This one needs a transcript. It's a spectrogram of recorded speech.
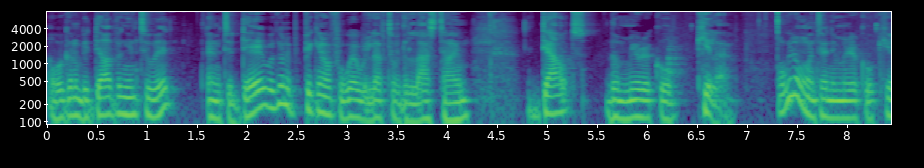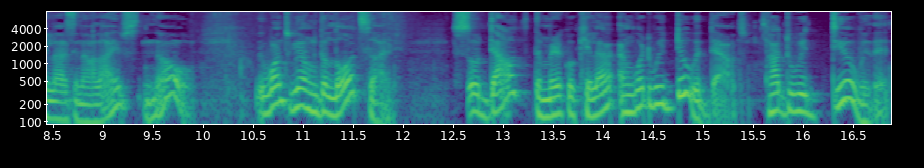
and we're going to be delving into it. And today we're going to be picking up from where we left off the last time doubt the miracle killer. We don't want any miracle killers in our lives. No. We want to be on the Lord's side. So, doubt the miracle killer, and what do we do with doubt? How do we deal with it?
